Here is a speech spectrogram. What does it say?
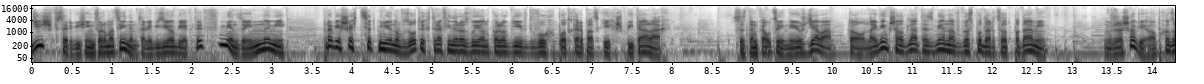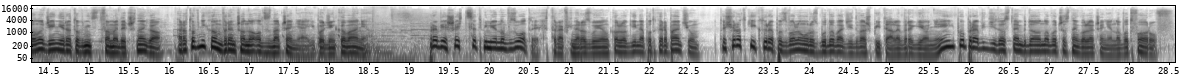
Dziś w serwisie informacyjnym telewizji Obiektyw między innymi prawie 600 milionów złotych trafi na rozwój onkologii w dwóch podkarpackich szpitalach. System kaucyjny już działa. To największa od lat zmiana w gospodarce odpadami. W Rzeszowie obchodzono Dzień Ratownictwa Medycznego, a ratownikom wręczono odznaczenia i podziękowania. Prawie 600 milionów złotych trafi na rozwój onkologii na Podkarpaciu. To środki, które pozwolą rozbudować dwa szpitale w regionie i poprawić dostęp do nowoczesnego leczenia nowotworów.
